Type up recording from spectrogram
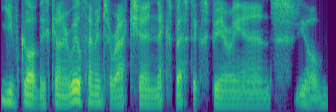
you've got this kind of real-time interaction, next best experience, you know,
